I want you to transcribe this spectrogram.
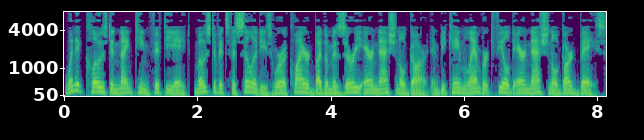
When it closed in 1958, most of its facilities were acquired by the Missouri Air National Guard and became Lambert Field Air National Guard Base.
